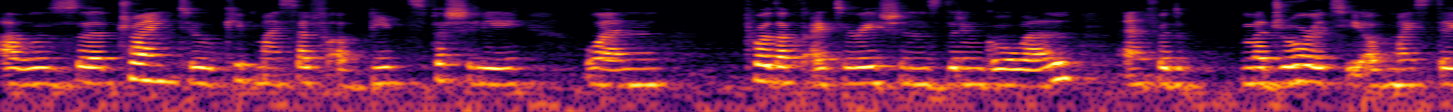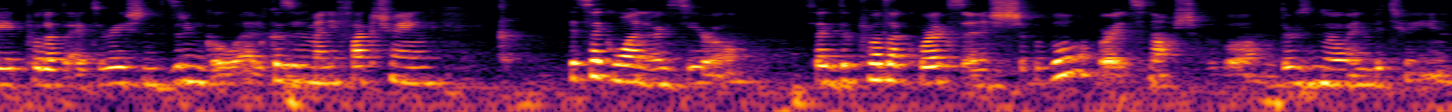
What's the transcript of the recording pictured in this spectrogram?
I was uh, trying to keep myself upbeat, especially when product iterations didn't go well, and for the majority of my stay, product iterations didn't go well because in manufacturing, it's like one or zero. It's like the product works and it's shippable or it's not shippable. There's no in between.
